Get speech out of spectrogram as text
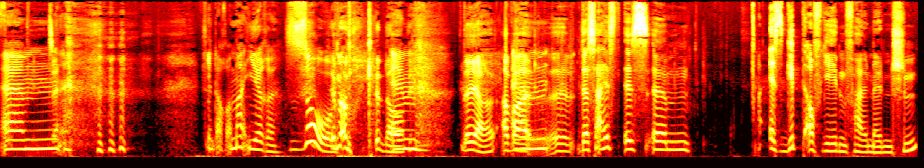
Ähm, sind auch immer ihre. So. immer genau. Ähm, Naja, aber Ähm, äh, das heißt, es, ähm, es gibt auf jeden Fall Menschen,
